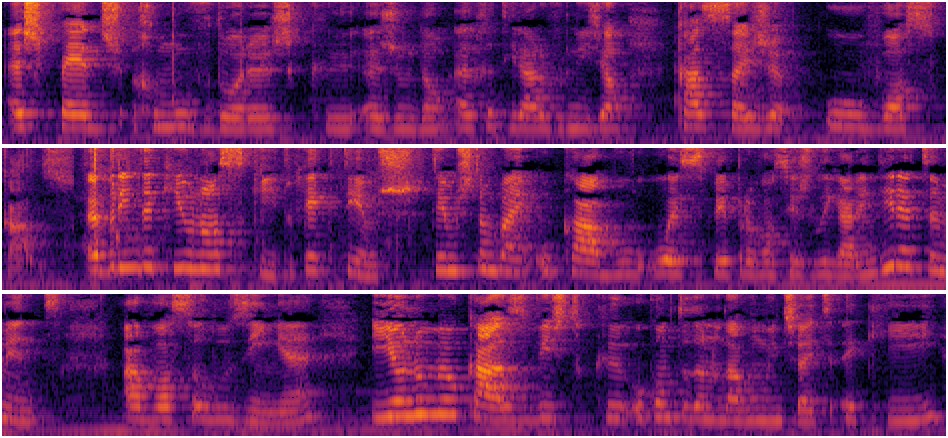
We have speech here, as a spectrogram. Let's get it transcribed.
as pads removedoras que ajudam a retirar o verniz gel caso seja o vosso caso. Abrindo aqui o nosso kit, o que é que temos? Temos também o cabo USB para vocês ligarem diretamente à vossa luzinha e eu no meu caso, visto que o computador não dava muito jeito aqui,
